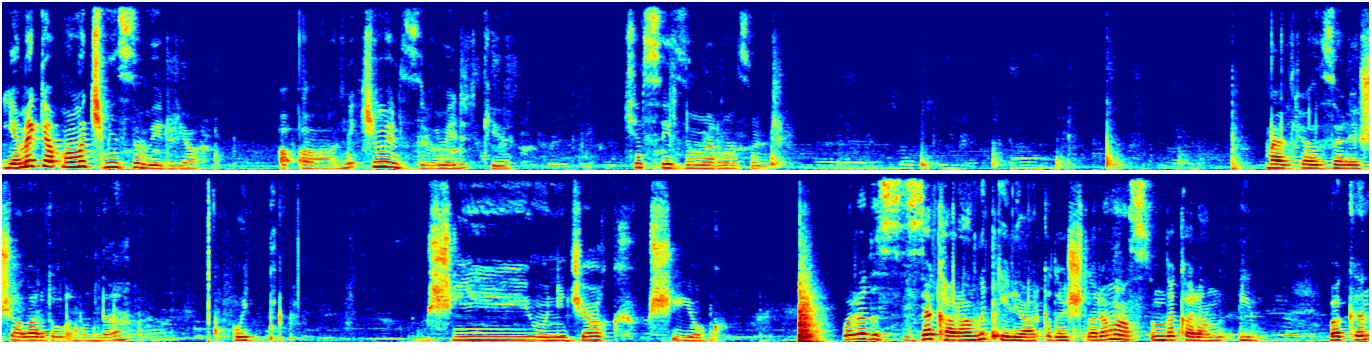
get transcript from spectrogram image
yemek yapmama kim izin verir ya? Aa ne kim izin verir ki? Kimse izin vermez bence. Belki özel eşyalar dolabında. Oy. Bir şey oynayacak bir şey yok. Bu arada size karanlık geliyor arkadaşlar ama aslında karanlık değil. Bakın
